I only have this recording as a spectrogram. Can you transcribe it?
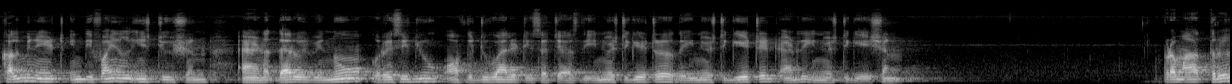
culminate in the final intuition and there will be no residue of the duality such as the investigator the investigated and the investigation. Pramatra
